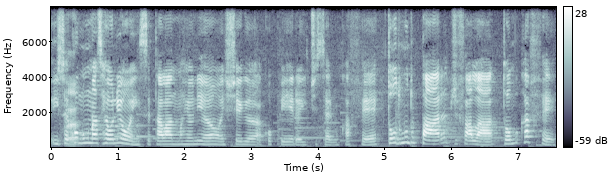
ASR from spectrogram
Isso é, É. comum nas reuniões. Você tá lá numa reunião, aí chega a copeira e te serve um café. Todo mundo para de falar, toma o café,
